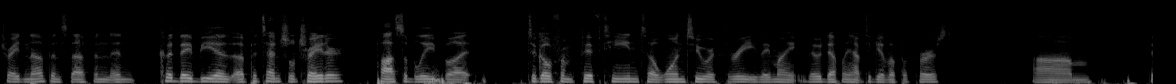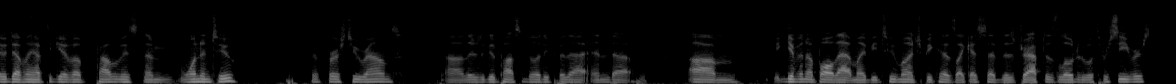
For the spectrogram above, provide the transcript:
trading up and stuff, and and could they be a, a potential trader? Possibly, but to go from 15 to one, two, or three, they might they would definitely have to give up a first. Um, they would definitely have to give up probably them one and two, their first two rounds. Uh, there's a good possibility for that, and uh, um, giving up all that might be too much because, like I said, this draft is loaded with receivers.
